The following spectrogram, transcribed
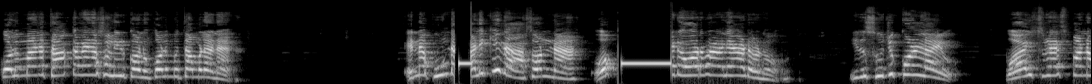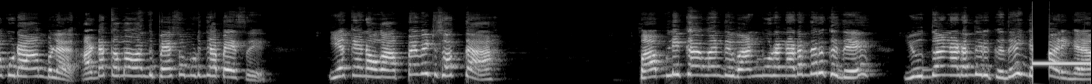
கொழும்பான தாக்க வேணா சொல்லிருக்கணும் கொழும்பு தமிழன. என்ன பூண்ட அழிக்குதா சொன்னா. ஓ ஒரு விளையாடணும். இது சுஜுக்குள் லைவ் வாய்ஸ் ரேஸ் பண்ண கூட ஆம்பளை. அடக்கமா வந்து பேச முடிஞ்சா பேசு. இயக்கன உங்க அப்பா வீட்டு சொத்தா? பப்ளிக்கா வந்து வன்முறை நடந்திருக்குது. யுத்தம் நடந்திருக்குது. இங்க பாருங்களா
